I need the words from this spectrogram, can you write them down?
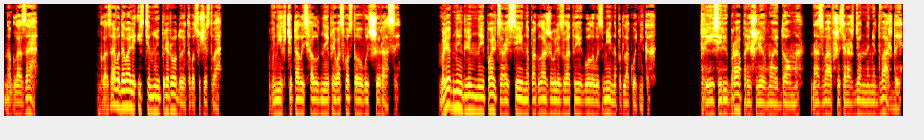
Но глаза... Глаза выдавали истинную природу этого существа. В них читалось холодное превосходство высшей расы. Бледные длинные пальцы рассеянно поглаживали золотые головы змей на подлокотниках. «Три серебра пришли в мой дом, назвавшись рожденными дважды»,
